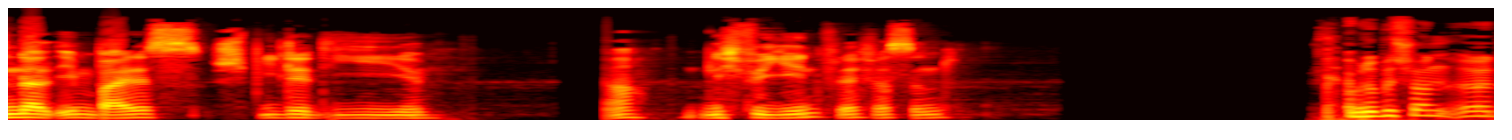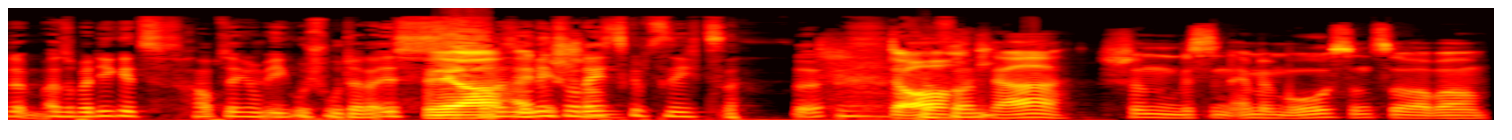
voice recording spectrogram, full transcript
Sind halt eben beides Spiele, die ja nicht für jeden vielleicht was sind. Aber du bist schon, äh, also bei dir geht's hauptsächlich um Ego-Shooter. Da ist Ja, quasi eigentlich links und schon. rechts gibt's nichts. Doch, Davon. klar, schon ein bisschen MMOs und so, aber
